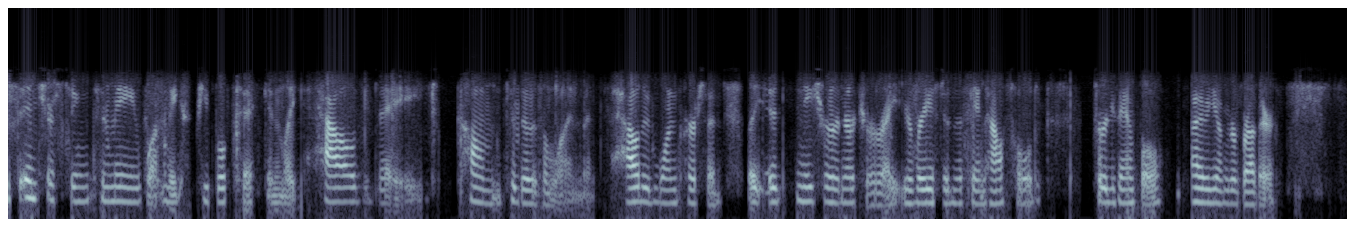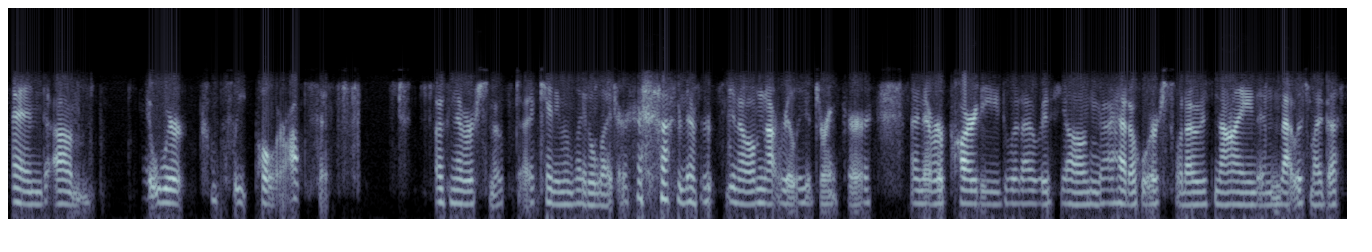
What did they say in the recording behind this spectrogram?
it's interesting to me what makes people tick and like how do they come to those alignments how did one person like it's nature or nurture right you're raised in the same household for example i have a younger brother and um we're complete polar opposites I've never smoked. I can't even light a lighter. I've never, you know, I'm not really a drinker. I never partied when I was young. I had a horse when I was 9 and that was my best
